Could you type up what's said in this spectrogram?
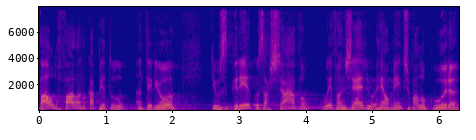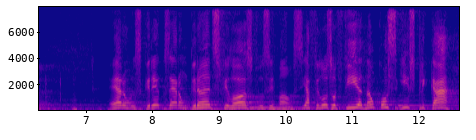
Paulo fala no capítulo anterior que os gregos achavam o evangelho realmente uma loucura. Eram os gregos eram grandes filósofos, irmãos, e a filosofia não conseguia explicar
